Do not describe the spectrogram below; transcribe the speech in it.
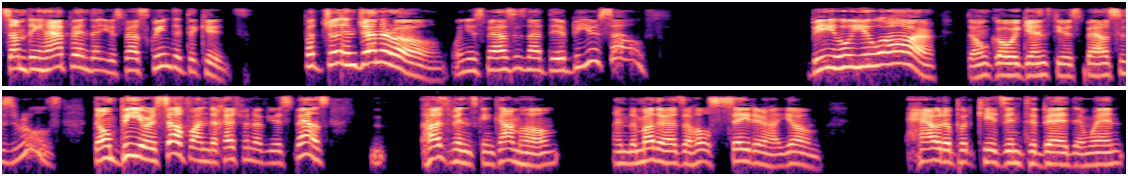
something happened that your spouse screamed at the kids, but in general, when your spouse is not there, be yourself. Be who you are. Don't go against your spouse's rules. Don't be yourself on the cheshbon of your spouse. Husbands can come home and the mother has a whole Seder Hayom, how to put kids into bed and when.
